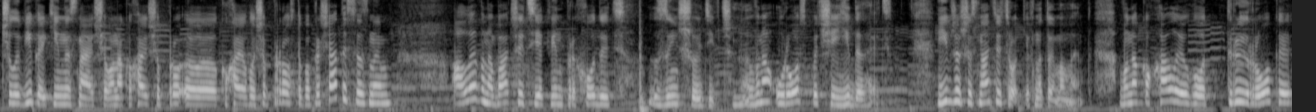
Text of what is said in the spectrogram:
чоловіка, який не знає, що вона кохає, щоб е, кохає його, щоб просто попрощатися з ним. Але вона бачить, як він приходить з іншою дівчиною. Вона у розпачі їде геть. Їй вже 16 років на той момент. Вона кохала його три роки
